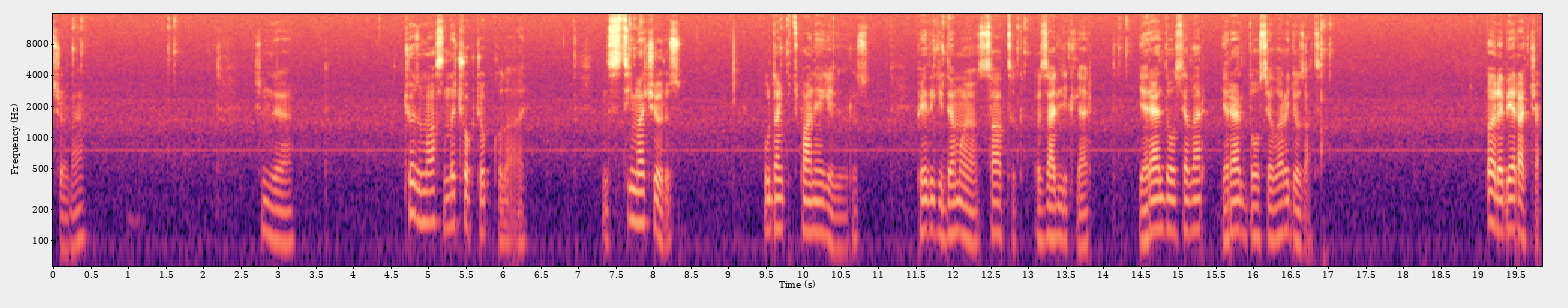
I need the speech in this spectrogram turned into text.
Şöyle. Şimdi çözümü aslında çok çok kolay. Steam açıyoruz. Buradan kütüphaneye geliyoruz. P'deki demoya sağ tık özellikler, yerel dosyalar, yerel dosyalara göz at. Böyle bir yer açacak.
